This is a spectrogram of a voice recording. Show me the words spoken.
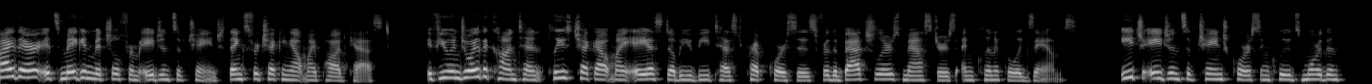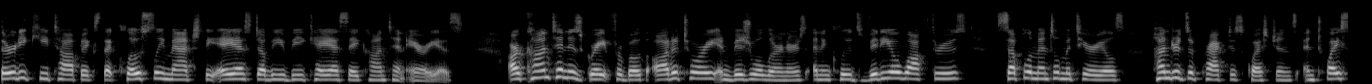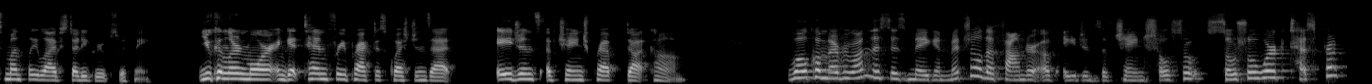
Hi there, it's Megan Mitchell from Agents of Change. Thanks for checking out my podcast. If you enjoy the content, please check out my ASWB test prep courses for the bachelor's, master's, and clinical exams. Each Agents of Change course includes more than 30 key topics that closely match the ASWB KSA content areas. Our content is great for both auditory and visual learners and includes video walkthroughs, supplemental materials, hundreds of practice questions, and twice monthly live study groups with me. You can learn more and get 10 free practice questions at agentsofchangeprep.com. Welcome, everyone. This is Megan Mitchell, the founder of Agents of Change Social, Work Test Prep.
